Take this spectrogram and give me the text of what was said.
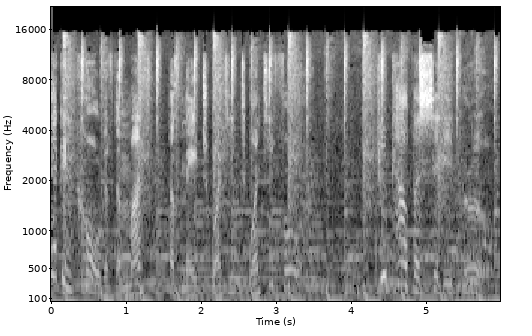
Second cold of the month of May 2024. Pucallpa City, Peru.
